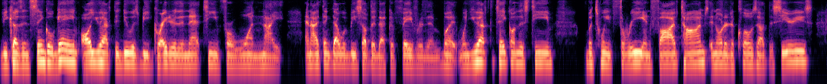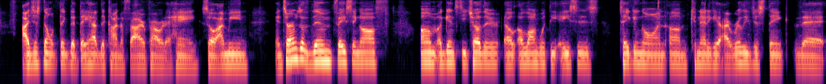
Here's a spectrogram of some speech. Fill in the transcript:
because in single game all you have to do is be greater than that team for one night and I think that would be something that could favor them. But when you have to take on this team between three and five times in order to close out the series, I just don't think that they have the kind of firepower to hang. So, I mean, in terms of them facing off um, against each other, a- along with the Aces taking on um, Connecticut, I really just think that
